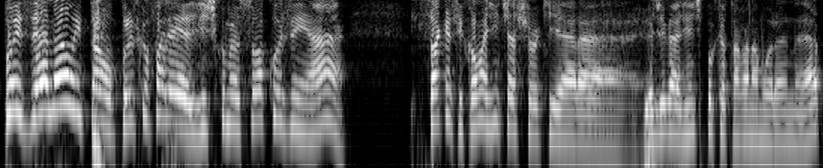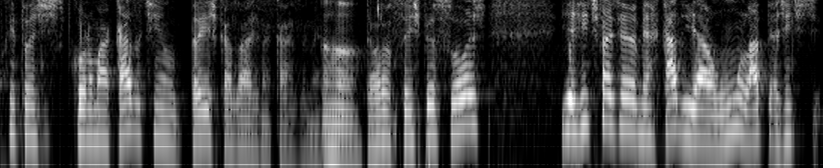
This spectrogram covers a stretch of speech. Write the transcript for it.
Pois é, não, então, por isso que eu falei, a gente começou a cozinhar. Só que assim, como a gente achou que era. Eu digo a gente porque eu tava namorando na época, então a gente ficou numa casa, tinham três casais na casa, né? Aham. Então eram seis pessoas. E a gente fazia mercado, ia um lá, a gente.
